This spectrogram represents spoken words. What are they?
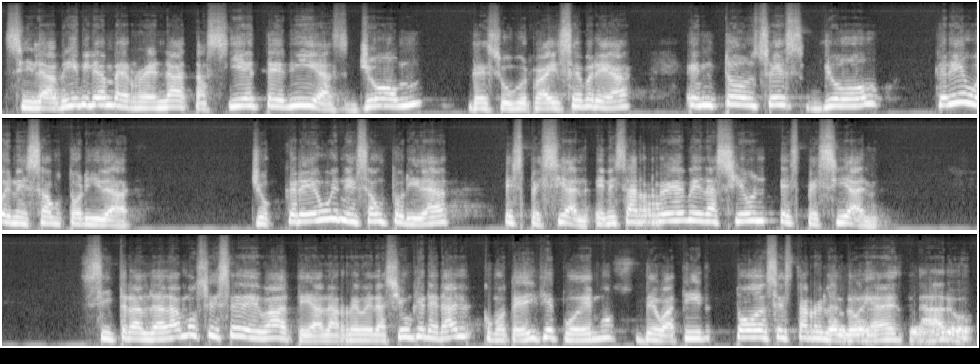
Si la Biblia me relata siete días Yom de su raíz hebrea, entonces yo creo en esa autoridad. Yo creo en esa autoridad especial, en esa revelación especial. Si trasladamos ese debate a la revelación general, como te dije, podemos debatir todas estas relatividades, claro,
